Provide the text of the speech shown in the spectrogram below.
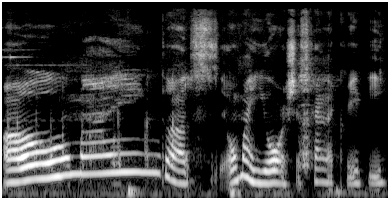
Oh my god. Oh my gosh, it's kind of creepy.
